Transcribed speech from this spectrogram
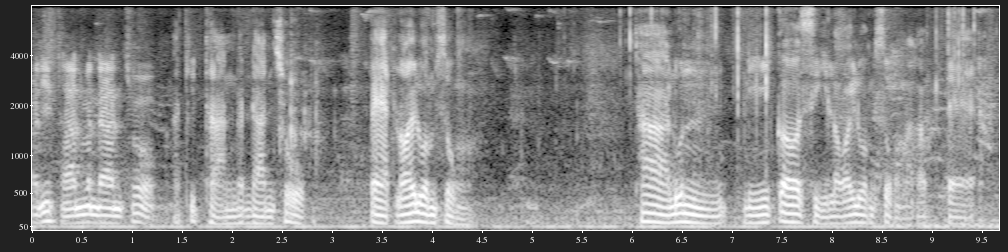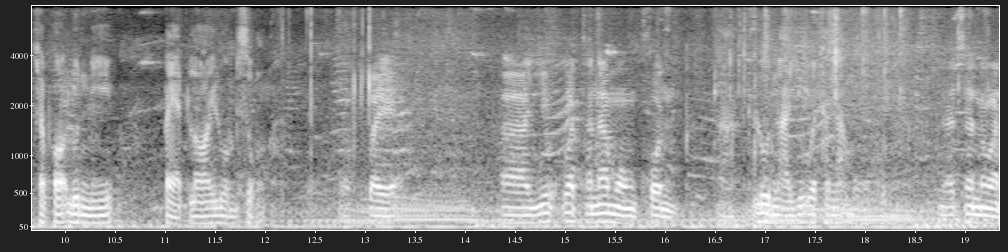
อธิษฐานบันดาลโชค อธิษฐานบันดาลโชคแปดร้อยรวมส่ง ถ้ารุ่นนี้ก็สี่ร้อยรวมส่งนะครับ แต่เฉพาะรุ่นนี้แปดร้อยรวมส่งต่อไปอายุวัฒนมงคลอะรุ่นอายุวัฒนมงคลเนื้อชนวน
